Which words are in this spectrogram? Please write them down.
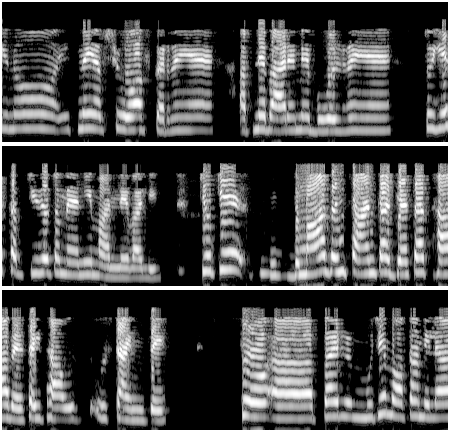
यू नो इतने अब शो ऑफ़ कर रहे हैं अपने बारे में बोल रहे हैं तो ये सब चीज़ें तो मैं नहीं मानने वाली। क्योंकि दिमाग इंसान का जैसा था वैसा ही था उस उस टाइम पे। तो आ, पर मुझे मौका मिला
